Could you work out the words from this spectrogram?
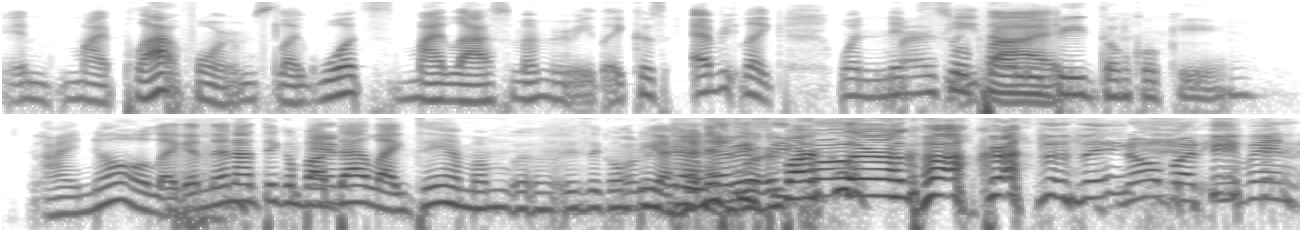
in my platforms? Like what's my last memory? Like cuz every like when Nipsey will probably be Don Coqui. I know, like, and then I think about And- that, like, damn, I'm. Uh, is it gonna be a Yeah, Hennessy Hennessy sparkler across the thing? No, but even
